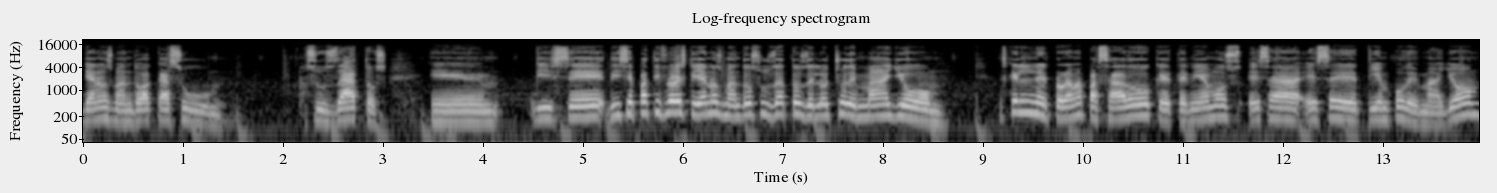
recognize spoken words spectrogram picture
ya nos mandó acá su sus datos. Eh, dice, dice Pati Flores que ya nos mandó sus datos del 8 de mayo. Es que en el programa pasado que teníamos esa, ese tiempo de mayo,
